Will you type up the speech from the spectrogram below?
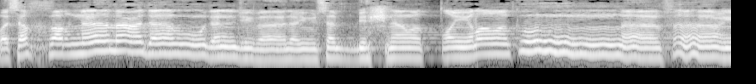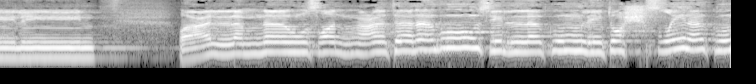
وسخرنا مع داود الجبال يسبحن والطير وكنا فاعلين وعلمناه صنعة لبوس لكم لتحصنكم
